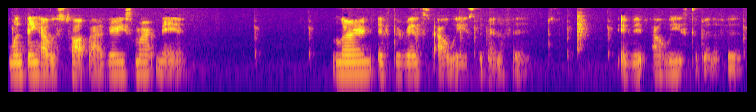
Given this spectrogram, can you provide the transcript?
One thing I was taught by a very smart man learn if the risk outweighs the benefits. If it outweighs the benefits,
